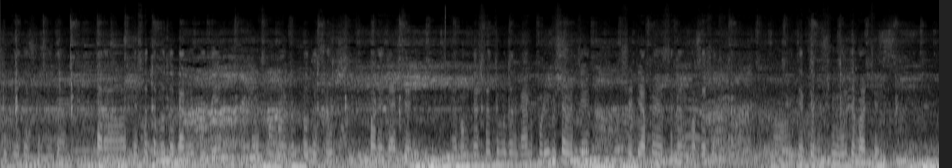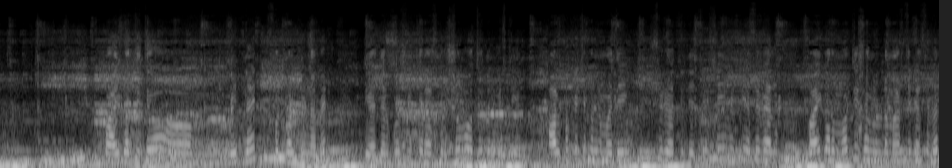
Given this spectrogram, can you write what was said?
সুপ্রিয় দর্শক শ্রোতা, তারা দেশাত্মবোধক গানের প্রতি সম্মান প্রদর্শন করে যাচ্ছেন, এবং দেশাত্মবোধক গান পরিবেশন হচ্ছে, সেটি আপনারা আসলে প্রদর্শন দেখতে শুনতে পাচ্ছেন। কয়েকগঠিত মিড নাইট ফুটবল টুর্নামেন্ট দুই হাজার পঁচিশের আজকের শুভ উদ্বোধন ম্যাচটি অল্প কিছুক্ষণের মধ্যেই শুরু হতে যাচ্ছে। সেই ম্যাচটি এসেবেল কয়েকর মর্জি সংলগ্ন মাঠ থেকে এসেবেল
